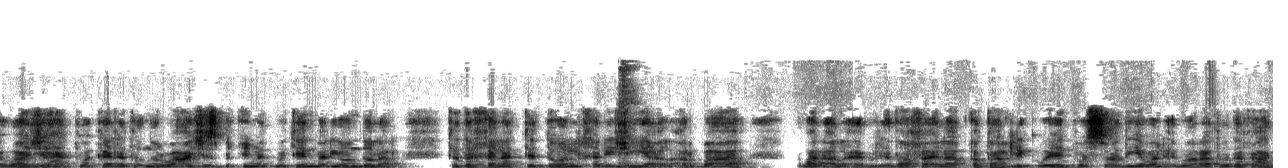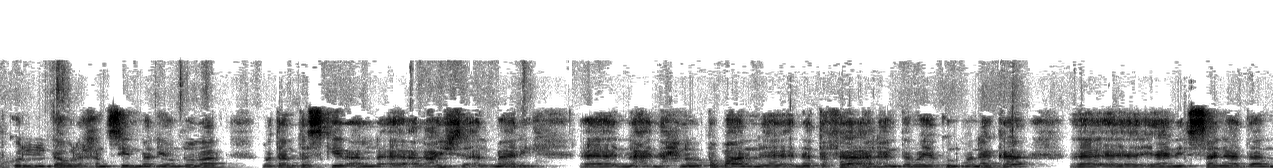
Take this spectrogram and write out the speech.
واجهت وكالة الأونروا عجز بقيمة 200 مليون دولار تدخلت الدول الخليجية الأربعة طبعا بالإضافة إلى قطر الكويت والسعودية والإمارات ودفعت كل دولة 50 مليون دولار وتم تسكير العجز المالي. نحن طبعا نتفائل عندما يكون هناك يعني سندا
